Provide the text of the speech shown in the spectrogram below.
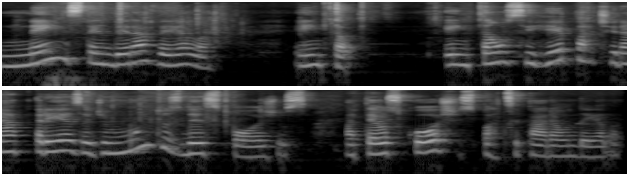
nem estender a vela. Então, então se repartirá a presa de muitos despojos, até os coxos participarão dela.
